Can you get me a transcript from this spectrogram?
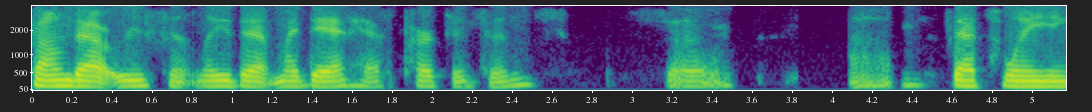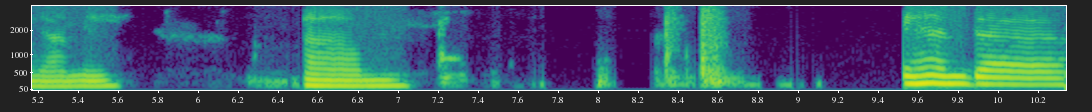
found out recently that my dad has Parkinson's, so um, that's weighing on me. Um, and uh,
